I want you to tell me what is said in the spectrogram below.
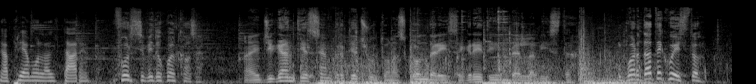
Apriamo l'altare. Forse vedo qualcosa. Ai giganti è sempre piaciuto nascondere i segreti in bella vista. Guardate questo!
